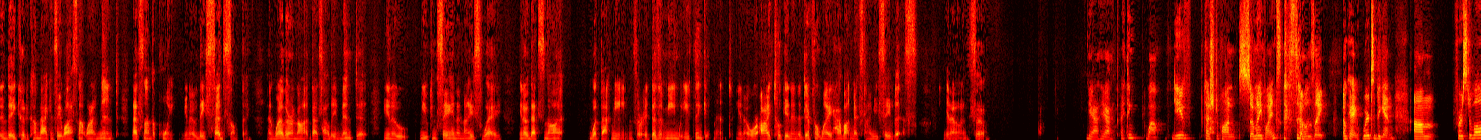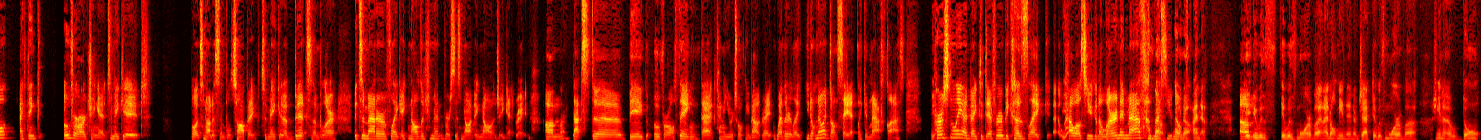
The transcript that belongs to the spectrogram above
eh, they could come back and say, "Well, that's not what I meant." that's not the point you know they said something and whether or not that's how they meant it you know you can say in a nice way you know that's not what that means or it doesn't mean what you think it meant you know or i took it in a different way how about next time you say this you know and so yeah yeah. I think wow you've touched upon so many points. So i was like okay where to begin? Um first of all i think overarching it to make it well it's not a simple topic to make it a bit simpler it's a matter of like acknowledgement versus not acknowledging it right? Um right. that's the big overall thing that kind of you were talking about right? Whether like you don't know it don't say it like in math class yeah. personally i beg to differ because like yeah. how else are you going to learn in math unless no, you don't no no i know um, it, it, was it was more of a and i don't mean to interject it was more of a sure. you know don't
